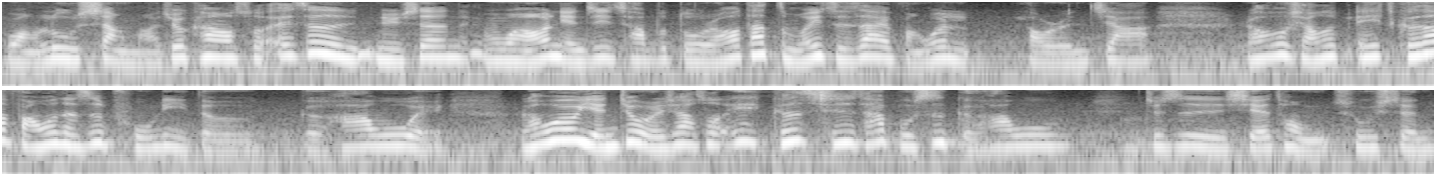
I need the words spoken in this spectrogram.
网络上嘛，就看到说，哎，这个女生我好像年纪差不多，然后她怎么一直在访问老人家？然后我想说，哎，可是她访问的是普里的葛哈乌，哎，然后我又研究了一下，说，哎，可是其实她不是葛哈乌，就是血统出身。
